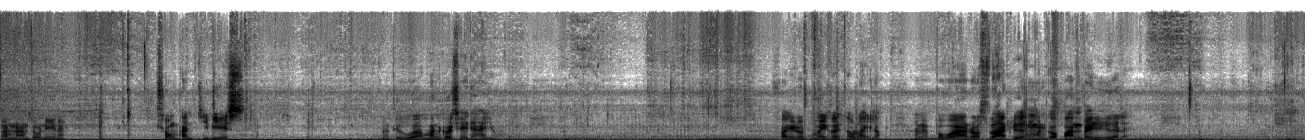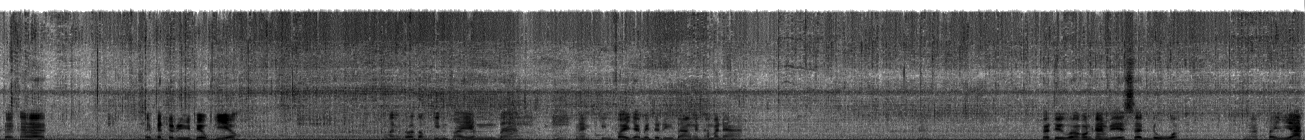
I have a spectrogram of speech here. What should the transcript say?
ปั๊มน้ำตัวนี้นะ2,000 GPS นะถือว่ามันก็ใช้ได้อยู่ ไฟรถไม่ค่อยเท่าไหร่หรอกนะเพราะว่าเราสตาร์ทเครื่องมันก็ปั่นไปเรื่อยๆแหละแต่ถ้าใส่แบตเตอรี่เพียวๆ มันก็ต้องกินไฟบ้างนะกินไฟจากแบตเตอรี่บ้างเป็นธรรมดา ก็ถือว่าค่อนข้างที่จะสะดวกนะประหยัด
